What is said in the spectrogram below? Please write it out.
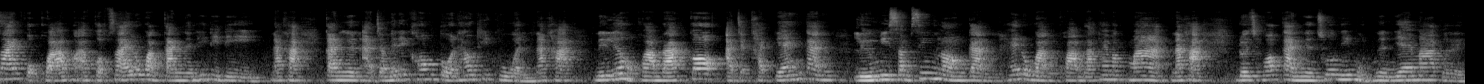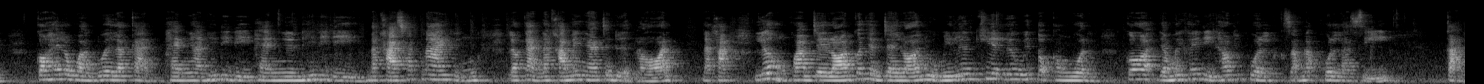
ซ้ายกดขวาขวากดซ้ายระวังการเงินที่ดีๆนะคะ การเงินอาจจะไม่ได้คล่องตัวเท่าที่ควรนะคะ ในเรื่องของความรักก็อาจจะขัดแย้งกัน หรือมีซัมซิ่งลองกัน ให้ระวังความรักให้มากๆนะคะ โดยเฉพาะการเงินช่วงนี้หมุนเงินแย่มากเลย ก็ให้ระวังด้วยแล้วกันแผนงานที่ดีๆแผนเงินที่ดีๆนะคะ ชักนายถึงแล้วกันนะคะ ไม่งั้นจะเดือดร้อนนะคะ เรื่องของความใจร้อนก็ยังใจร้อนอยู่มีเรื่องเครียดเรื่องวิตกกังวล ก็ยังไม่ค่อยดีเท่าที่ควรสำหรับคนราศีกัน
